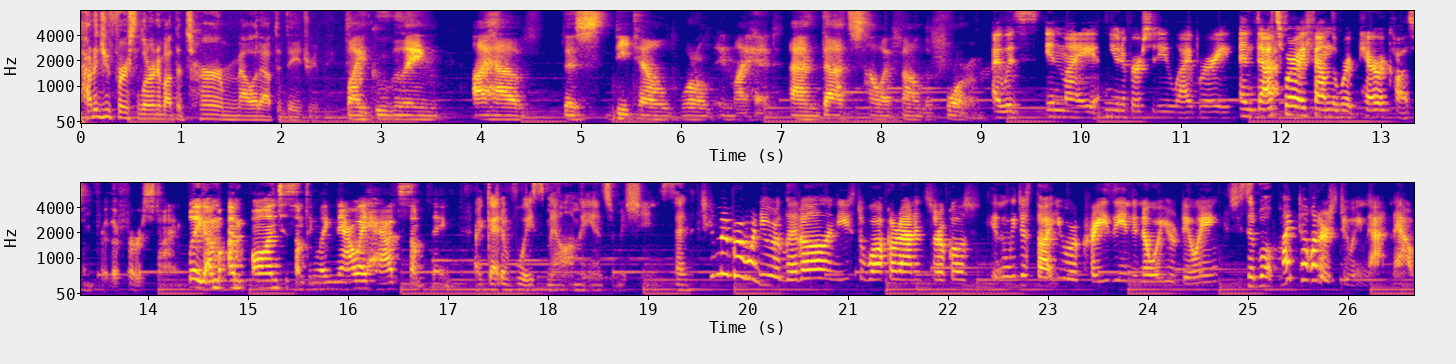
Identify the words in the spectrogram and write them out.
How did you first learn about the term maladaptive daydreaming? By Googling, I have this detailed world in my head. And that's how I found the forum. I was in my university library, and that's where I found the word paracosm for the first time. Like I'm I'm on to something. Like now I have something. I got a voicemail on my answer machine. It said, Do you remember when you were little and you used to walk around in circles and we just thought you were crazy and didn't know what you were doing? She said, Well, my daughter's doing that now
